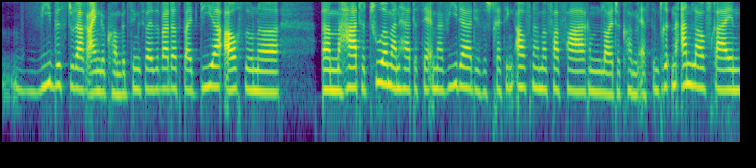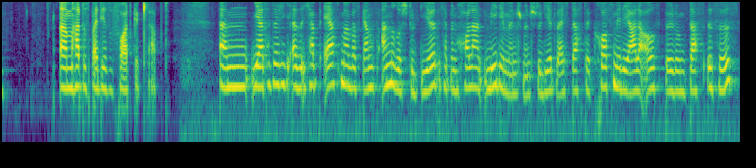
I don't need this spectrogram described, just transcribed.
wie bist du da reingekommen? Beziehungsweise war das bei dir auch so eine ähm, harte Tour? Man hört es ja immer wieder, diese stressigen Aufnahmeverfahren, Leute kommen erst im dritten Anlauf rein. Ähm, hat es bei dir sofort geklappt? Ähm, ja, tatsächlich. Also ich habe erstmal was ganz anderes studiert. Ich habe in Holland Medienmanagement studiert, weil ich dachte, crossmediale Ausbildung, das ist es.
